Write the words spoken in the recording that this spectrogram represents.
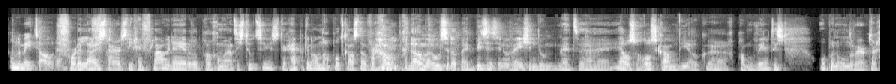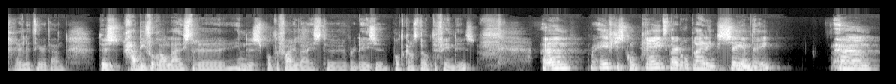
om de methode. Voor de luisteraars die geen flauw idee hebben wat programmatisch toetsen is, daar heb ik een andere podcast over opgenomen. Hoe ze dat bij Business Innovation doen met uh, Els Roskam, die ook uh, gepromoveerd is op een onderwerp daar gerelateerd aan. Dus ga die vooral luisteren in de Spotify-lijst waar deze podcast ook te vinden is. Um, maar eventjes concreet naar de opleiding CMD. Um,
